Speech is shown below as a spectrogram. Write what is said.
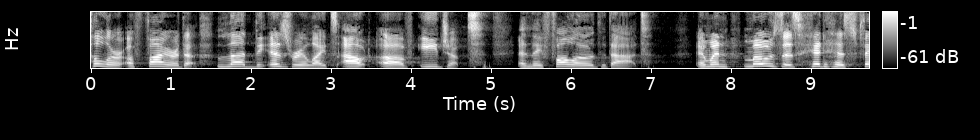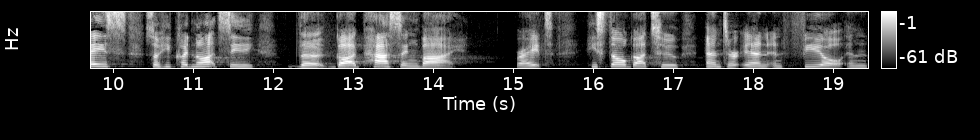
pillar of fire that led the Israelites out of Egypt, and they followed that. And when Moses hid his face so he could not see the God passing by, right? He still got to enter in and feel and,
